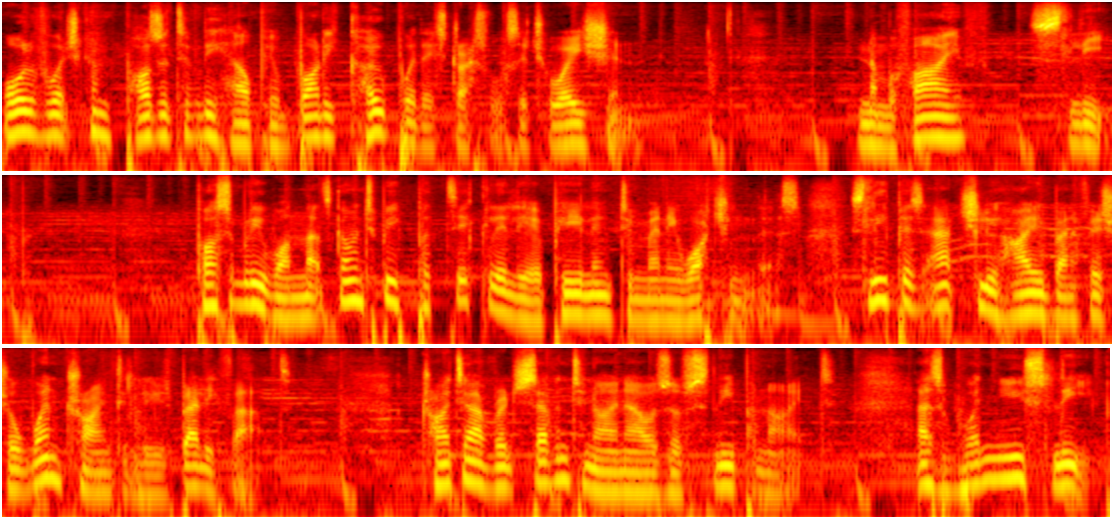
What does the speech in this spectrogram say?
all of which can positively help your body cope with a stressful situation. Number 5. Sleep. Possibly one that's going to be particularly appealing to many watching this. Sleep is actually highly beneficial when trying to lose belly fat. Try to average 7 to 9 hours of sleep a night, as when you sleep,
